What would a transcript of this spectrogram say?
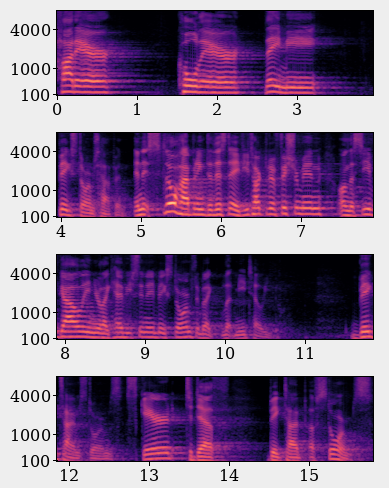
hot air, cold air, they meet, big storms happen. And it's still happening to this day. If you talk to a fisherman on the Sea of Galilee and you're like, Have you seen any big storms? They'll be like, Let me tell you. Big time storms. Scared to death, big type of storms.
